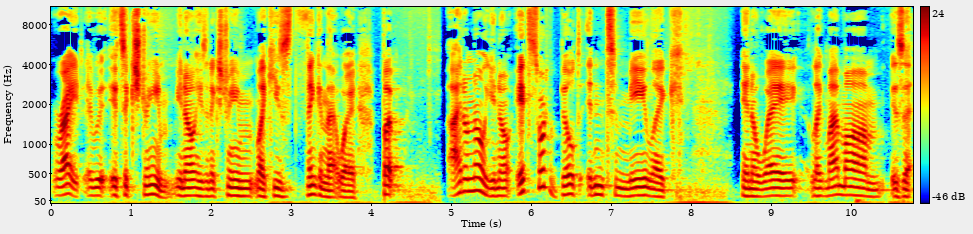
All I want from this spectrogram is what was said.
right. It, it's extreme. You know, he's an extreme. Like he's thinking that way. But I don't know. You know, it's sort of built into me like in a way like my mom is an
